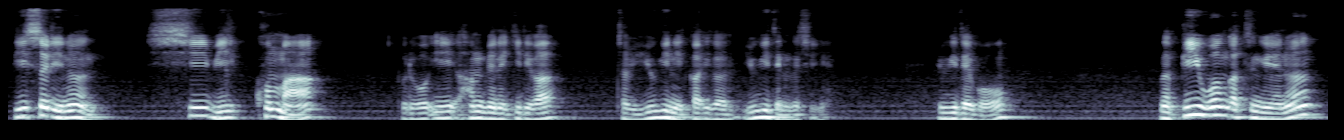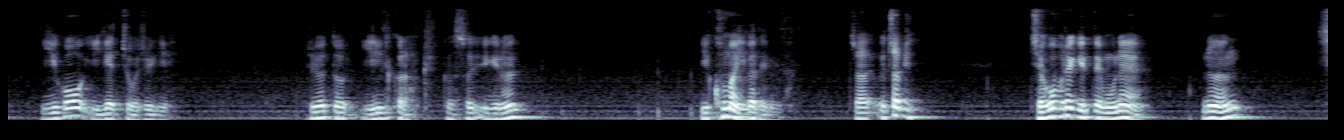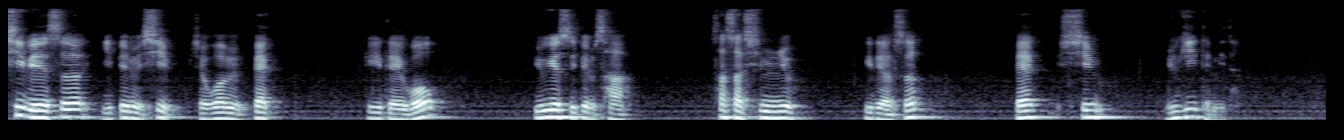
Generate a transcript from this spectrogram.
B3는 12 콤마 그리고 이 한 변의 길이가 자 6이니까 이거 6이 되는 거지 이게 6이 되고 그다음 B1 같은 경우에는 2고 2겠죠 저기. 이것도 2일 거라. 그래서 여기는 2,2가 됩니다. 자 어차피 제곱을 했기 때문에 는 12에서 2 빼면 10 제곱하면 100이 되고 6에서 2 빼면 4 4, 4, 16이 되어서 116이 됩니다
